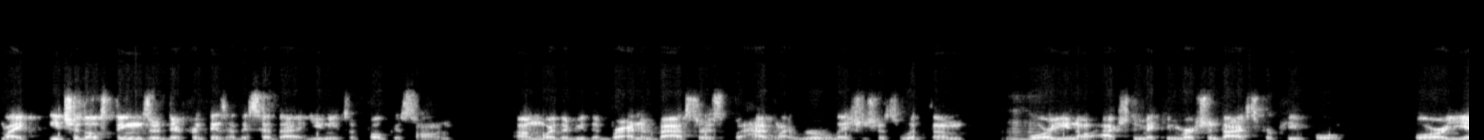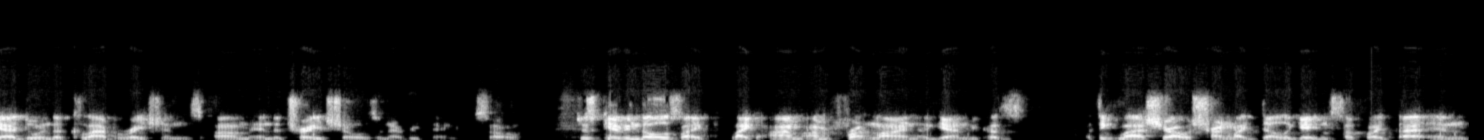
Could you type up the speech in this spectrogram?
like each of those things are different things that they said that you need to focus on um, whether it be the brand ambassadors but having like real relationships with them mm-hmm. or you know actually making merchandise for people or yeah doing the collaborations um, and the trade shows and everything so just giving those like like i'm i'm frontline again because i think last year i was trying to like delegate and stuff like that and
